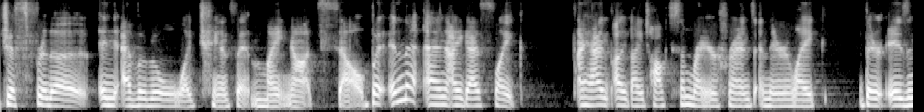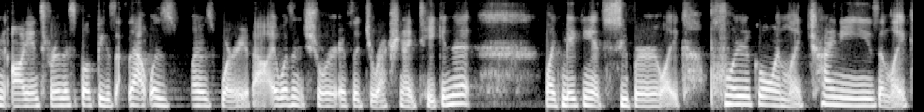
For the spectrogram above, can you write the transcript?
just for the inevitable like chance that might not sell. But in the end, I guess like I had like I talked to some writer friends and they're like there is an audience for this book because that was I was worried about. I wasn't sure if the direction I'd taken it, like making it super like political and like Chinese and like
